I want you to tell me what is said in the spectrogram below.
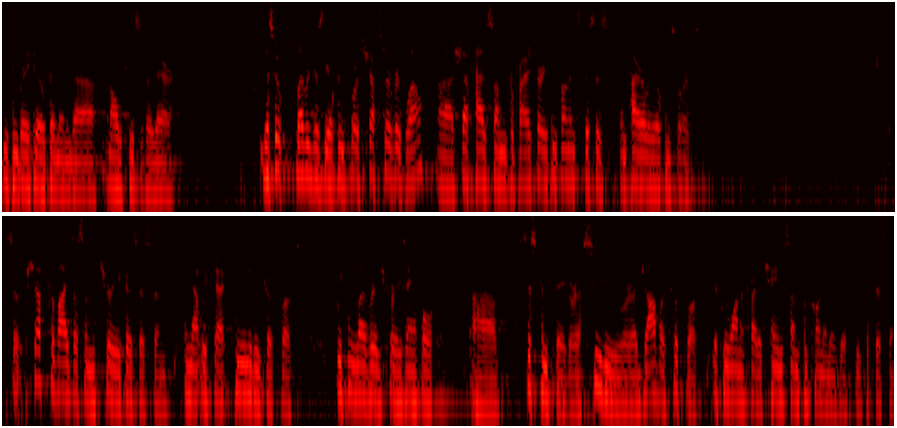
you can break it open and, uh, and all the pieces are there. This leverages the open source Chef server as well. Uh, Chef has some proprietary components. This is entirely open source. So Chef provides us a mature ecosystem in that we've got community cookbooks. We can leverage, for example, uh, sysconfig or a sudo or a Java cookbook if we want to try to change some component of this ecosystem.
